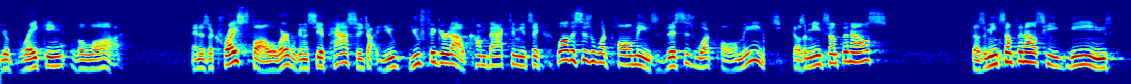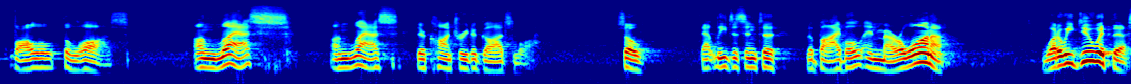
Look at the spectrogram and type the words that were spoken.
You're breaking the law. And as a Christ follower, we're going to see a passage. You, you figure it out. Come back to me and say, well, this isn't what Paul means. This is what Paul means. Doesn't mean something else. Doesn't mean something else. He means follow the laws. Unless, unless they're contrary to God's law. So that leads us into the Bible and marijuana. What do we do with this?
